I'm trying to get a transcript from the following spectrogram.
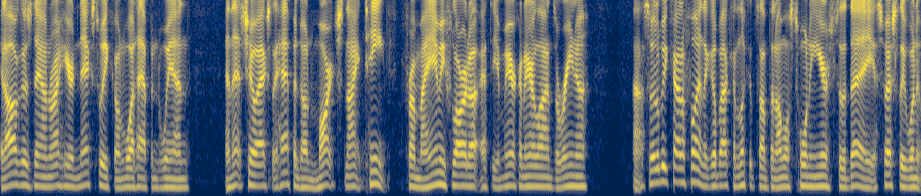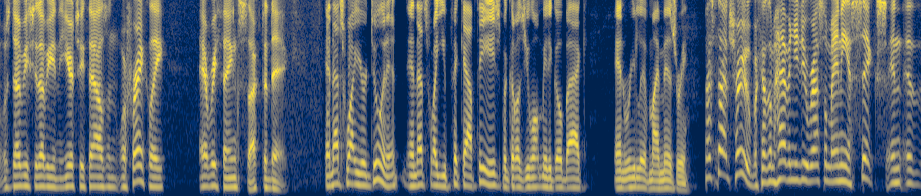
It all goes down right here next week on What Happened When. And that show actually happened on March 19th from Miami, Florida at the American Airlines Arena. Uh, so it'll be kind of fun to go back and look at something almost 20 years to the day, especially when it was WCW in the year 2000, where frankly, everything sucked a dick. And that's why you're doing it. And that's why you pick out these because you want me to go back and relive my misery. That's not true because I'm having you do WrestleMania 6 in uh,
